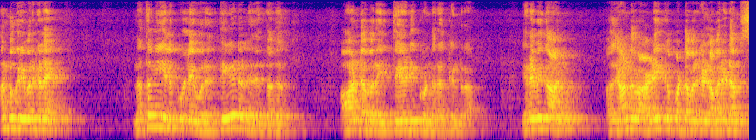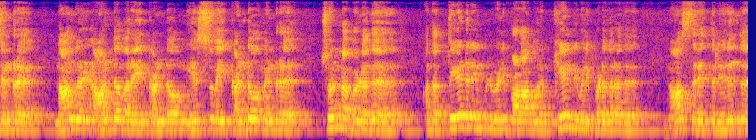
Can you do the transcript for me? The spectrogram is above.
அன்புகிறவர்களே நத்தனியலுக்குள்ளே ஒரு தேடல் இருந்தது. ஆண்டவரை தேடிக் கொண்டிருக்கின்றார். எனவேதான் அது ஆண்டவர் அழைக்கப்பட்டவர்கள் அவரிடம் சென்று நாங்கள் ஆண்டவரை கண்டோம் இயேசுவை கண்டோம் என்று சொன்ன பொழுது அந்த தேடலின் வெளிப்பாடாக ஒரு கேள்வி வெளிப்படுகிறது. நாசரத்தில் இருந்து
